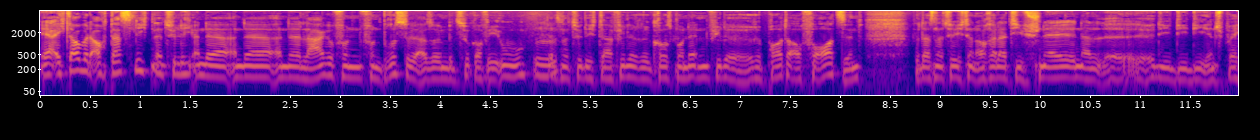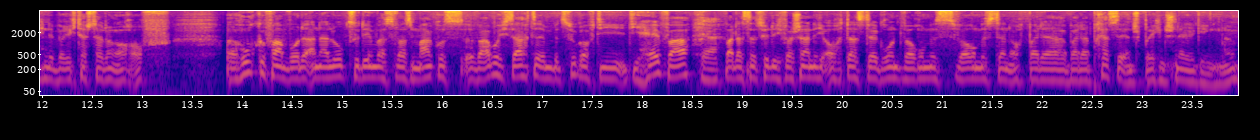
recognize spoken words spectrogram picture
ja, ich glaube, auch das liegt natürlich an der, an der, an der Lage von, von Brüssel, also in Bezug auf EU, mhm. dass natürlich da viele Korrespondenten, viele Reporter auch vor Ort sind, sodass natürlich dann auch relativ schnell in der, äh, die, die, die entsprechende Berichterstattung auch auf, äh, hochgefahren wurde, analog zu dem, was, was Markus äh, Warburg sagte in Bezug auf die, die Helfer, Ja. war das natürlich wahrscheinlich auch das der Grund, warum es, warum es dann auch bei der, bei der Presse entsprechend schnell ging. Ne?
